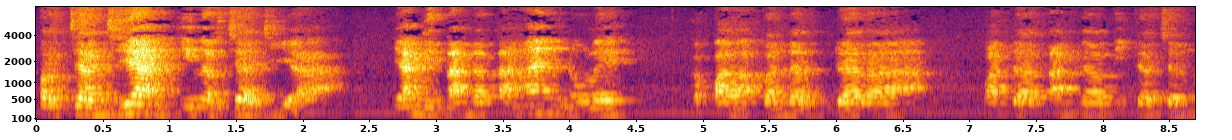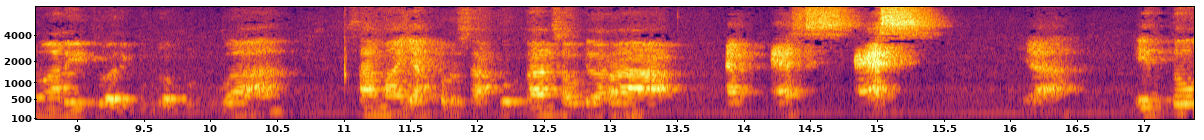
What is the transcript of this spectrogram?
perjanjian kinerja dia yang ditandatangani oleh Kepala Bandar Udara pada tanggal 3 Januari 2022 sama yang bersangkutan saudara ya itu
